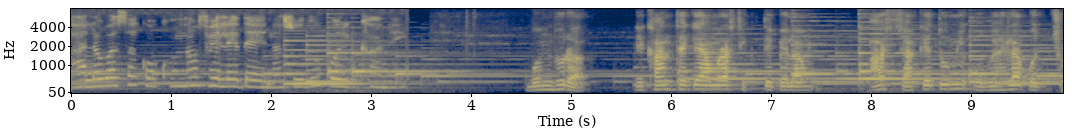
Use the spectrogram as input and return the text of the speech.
ভালোবাসা কখনো ফেলে দেয় না শুধু পরীক্ষা নেয়। বন্ধুরা এখান থেকে আমরা শিখতে পেলাম আজ যাকে তুমি অবহেলা করছ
